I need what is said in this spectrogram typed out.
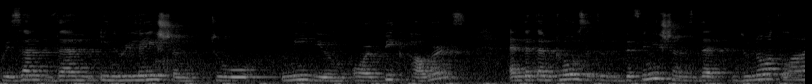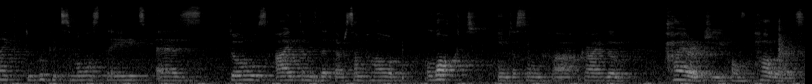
present them in relation to medium or big powers, and that I'm closer to the definitions that do not like to look at small states as those items that are somehow locked into some kind of hierarchy of powers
